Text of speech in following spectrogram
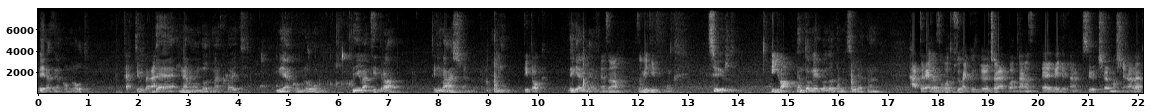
Érezni a komlót, Tettünk bele. de nem mondod meg, hogy milyen komló. Nyilván citra, más? Mi? Titok, Igen, igen. ez a, ez a mi titkunk. Szűrt. Így van. Nem tudom, miért gondoltam, hogy szűretlen. Hát ez az óvatos ö, családban talán az egy, egyetlen szűrt sör most jelenleg.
